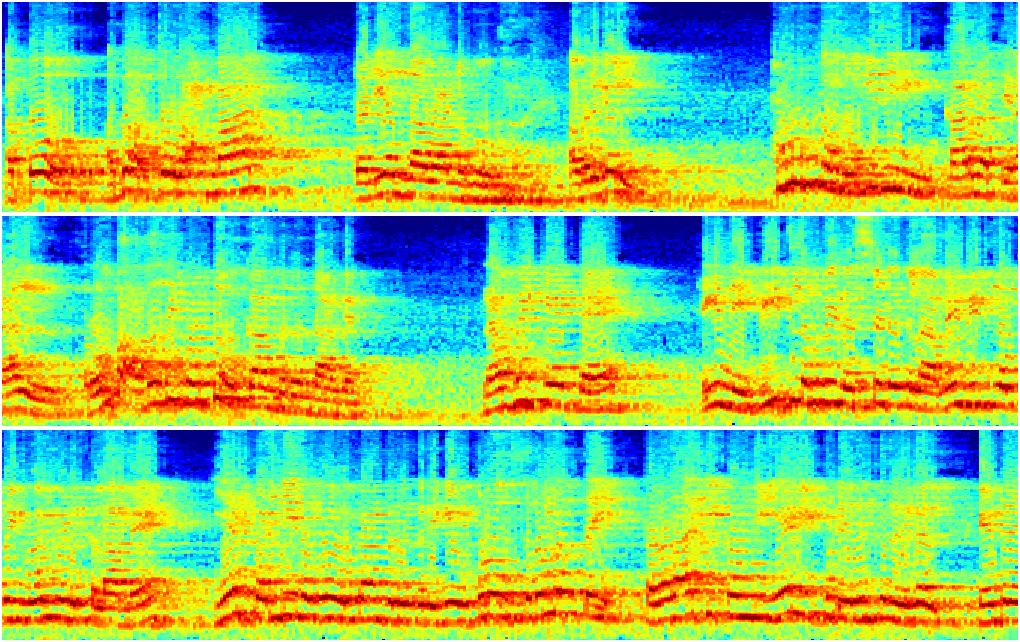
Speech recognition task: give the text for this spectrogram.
அப்போ அபு அப்துல் ரஹ்மான் ரலியல்லாவானு அவர்கள் தூக்க முகிதின் காரணத்தினால் ரொம்ப அவதிப்பட்டு உட்கார்ந்து இருந்தாங்க நான் போய் கேட்டேன் நீ வீட்டில் போய் ரெஸ்ட் எடுக்கலாமே வீட்டில் போய் ஓய்வு எடுக்கலாமே ஏன் பள்ளியில போய் உட்கார்ந்து இவ்வளவு சிரமத்தை தனதாக்கி கொண்டு ஏன் இப்படி இருக்கிறீர்கள்? என்று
